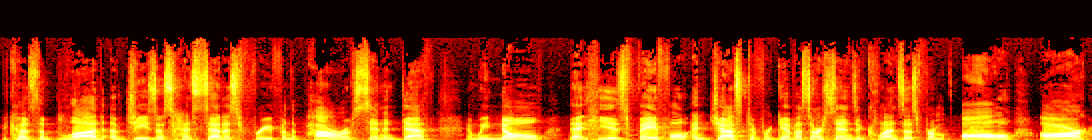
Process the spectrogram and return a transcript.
Because the blood of Jesus has set us free from the power of sin and death, and we know that He is faithful and just to forgive us our sins and cleanse us from all our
